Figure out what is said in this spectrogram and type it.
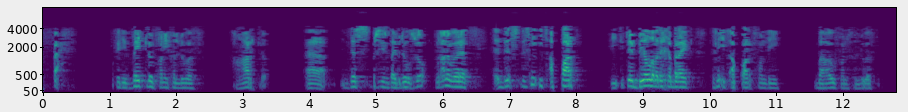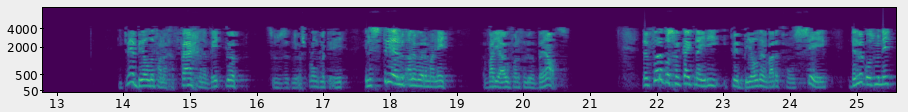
geveg. Of ek het die wedloop van die geloof gehardloop. Uh dis presies wat hy bedoel so. Met ander woorde, dis dis nie iets apart die, die twee beelde wat hy gebruik, dis nie iets apart van die behou van geloof nie. Die twee beelde van 'n geveg en 'n wedloop, soos dit nie oorspronklik het, illustreer met ander woorde maar net wat die hou van geloof behels. Nou voordat ons gaan kyk na hierdie twee beelde en wat dit vir ons sê, dink ek ons moet net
